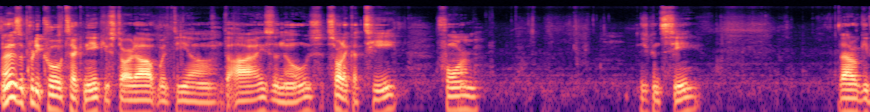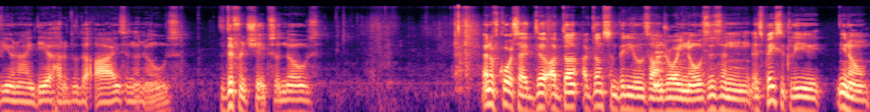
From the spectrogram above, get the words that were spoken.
And is a pretty cool technique. You start out with the uh, the eyes, the nose, sort of like a T form. As you can see, that'll give you an idea how to do the eyes and the nose, the different shapes of nose. And of course, I do, I've done I've done some videos on drawing noses, and it's basically you know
